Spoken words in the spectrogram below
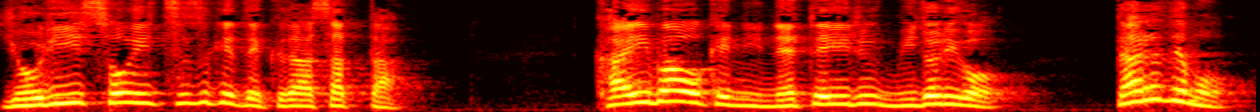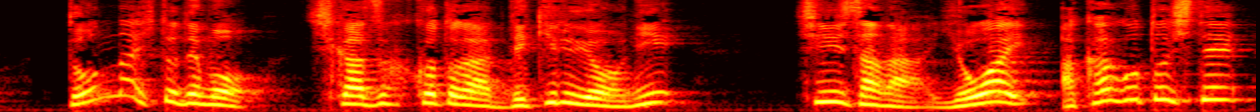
寄り添い続けてくださった。貝羽桶に寝ている緑子、誰でも、どんな人でも近づくことができるように、小さな弱い赤子として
